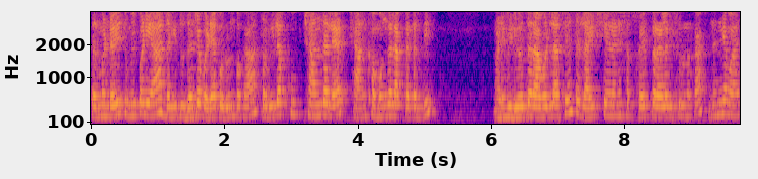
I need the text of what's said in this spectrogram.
तर मंडळी तुम्ही पण या. दही दुधाच्या वड्या करून बघा. चवीला खूप छान झाल्या आहेत. छान खमंग लागतात अगदी. आणि व्हिडिओ जर आवडला असेल तर लाईक शेअर आणि सबस्क्राईब करायला विसरू नका. धन्यवाद.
